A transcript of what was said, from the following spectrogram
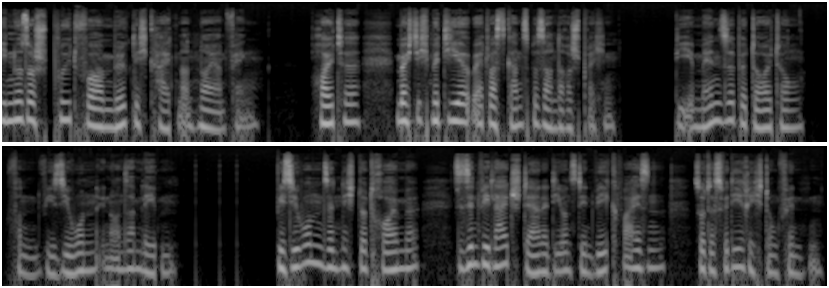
die nur so sprüht vor Möglichkeiten und Neuanfängen. Heute möchte ich mit dir über etwas ganz Besonderes sprechen. Die immense Bedeutung von Visionen in unserem Leben. Visionen sind nicht nur Träume, sie sind wie Leitsterne, die uns den Weg weisen, sodass wir die Richtung finden.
